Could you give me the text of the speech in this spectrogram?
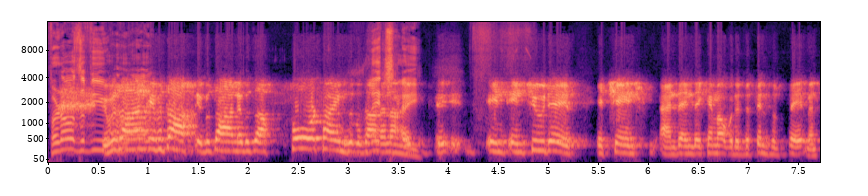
For those of you, It was on. It was off. It was on. It was off four times. It was on. And Literally. in in two days, it changed, and then they came out with a definitive statement.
